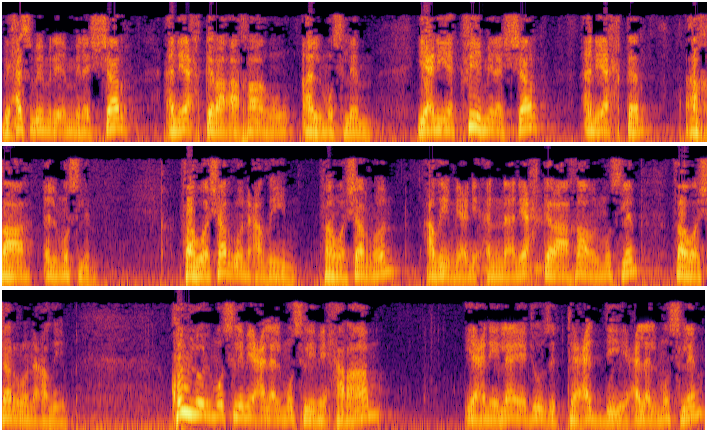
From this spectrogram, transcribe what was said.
بحسب امرئ من الشر أن يحقر أخاه المسلم. يعني يكفيه من الشر أن يحقر أخاه المسلم. فهو شر عظيم. فهو شر عظيم. يعني أن أن يحقر أخاه المسلم فهو شر عظيم. كل المسلم على المسلم حرام. يعني لا يجوز التعدي على المسلم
